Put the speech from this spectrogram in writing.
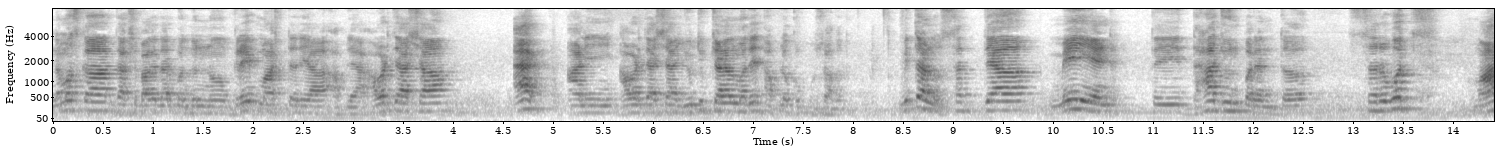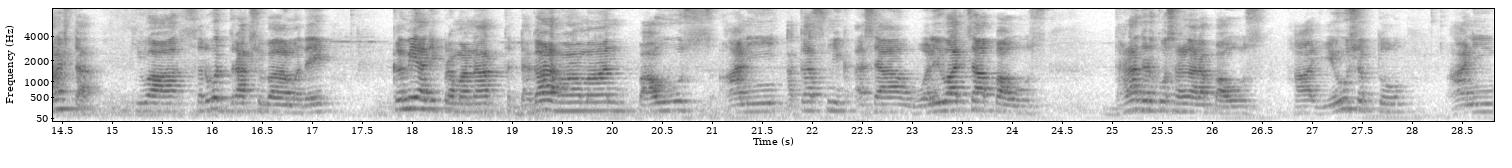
नमस्कार द्राक्ष बागेदार बंधूंनो. ग्रेप मास्टर या आपल्या आवडत्या अशा ॲप आणि आवडत्या अशा यूट्यूब चॅनलमध्ये आपलं खूप खूप स्वागत. मित्रांनो सध्या मे एंड ते दहा जूनपर्यंत सर्वच महाराष्ट्रात किंवा सर्वच द्राक्ष विभागामध्ये कमी अधिक प्रमाणात ढगाळ हवामान पाऊस आणि आकस्मिक अशा वळिवाचा पाऊस धडाधड कोसळणारा पाऊस हा येऊ शकतो आणि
